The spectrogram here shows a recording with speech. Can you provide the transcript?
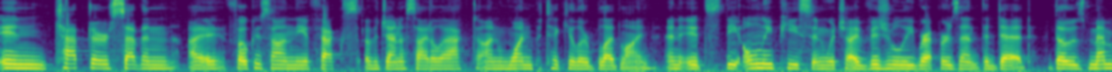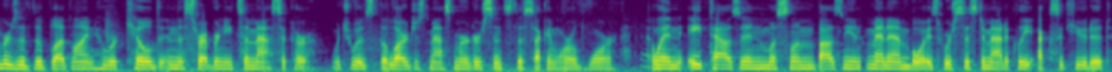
In chapter seven, I focus on the effects of a genocidal act on one particular bloodline, and it's the only piece in which I visually represent the dead, those members of the bloodline who were killed in the Srebrenica massacre, which was the largest mass murder since the Second World War, when 8,000 Muslim Bosnian men and boys were systematically executed.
